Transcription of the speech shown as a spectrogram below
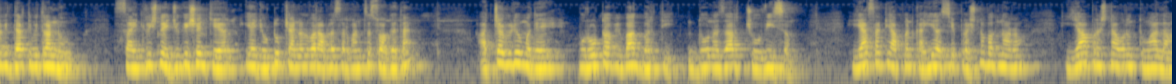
विद्यार्थी मित्रांनो साईकृष्ण एज्युकेशन केअर या यूट्यूब चॅनलवर आपलं सर्वांचं स्वागत आहे. आजच्या व्हिडिओमध्ये पुरवठा विभाग भरती दोन हजार चोवीस. यासाठी आपण काही असे प्रश्न बघणार आहोत. या प्रश्नावरून तुम्हाला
